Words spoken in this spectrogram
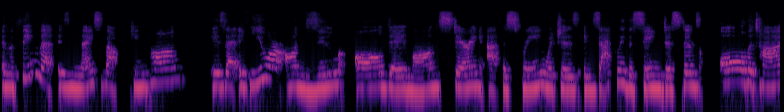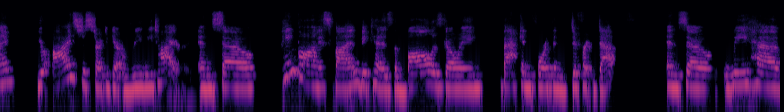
And the thing that is nice about ping pong is that if you are on Zoom all day long, staring at the screen, which is exactly the same distance all the time, your eyes just start to get really tired. And so ping pong is fun because the ball is going back and forth in different depths. And so we have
